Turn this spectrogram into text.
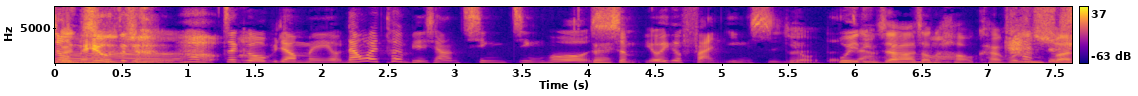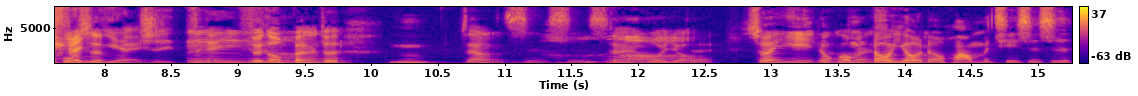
跟直觉，这个，这个我比较没有，但会特别想亲近或什么有一个反应是有的，不一定知道他长得好看或是帅或是美，是这个意思，这种本能就是嗯这样，是是是，对我有。所以，如果我们都有的话，我们其实是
